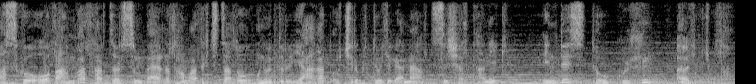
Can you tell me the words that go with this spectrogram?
бас хөө уулаа хамгаалахаар зорьсон байгаль хамгаалагч залуу өнөөдөр яагаад учир битүүлэг амиа алдсан шалтгааныг эндээс төвөггүйхэн ойлгож болох.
